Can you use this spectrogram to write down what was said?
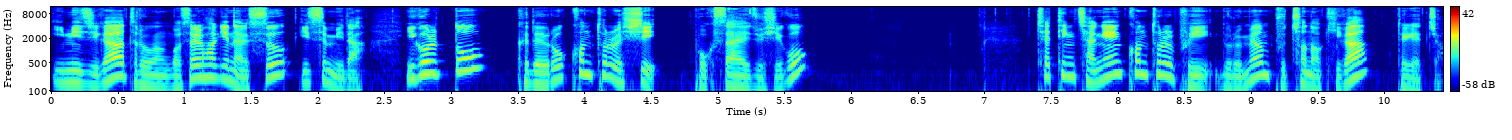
이미지가 들어간 것을 확인할 수 있습니다. 이걸 또 그대로 컨트롤 C 복사해 주시고 채팅창에 컨트롤 V 누르면 붙여넣기가 되겠죠.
